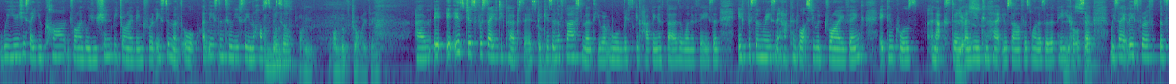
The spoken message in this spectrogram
we usually say you can't drive or you shouldn't be driving for at least a month or at least until you've seen the A hospital. month. I, I love driving. Um, it, it is just for safety purposes because in the first month you're at more risk of having a further one of these. And if for some reason it happened whilst you were driving, it can cause an accident and you can hurt yourself as well as other people. Yes, so yeah. we say at least for a, the,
